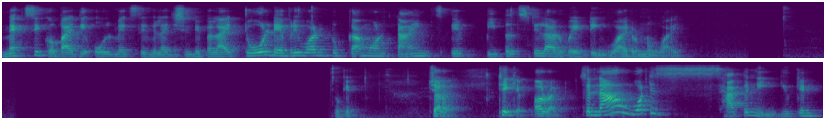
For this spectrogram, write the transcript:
Mexico by the Olmec civilization people. I told everyone to come on time. Still, people still are waiting. Why? I don't know why. Okay, chalo, take it. All right. So now what is happening? You can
